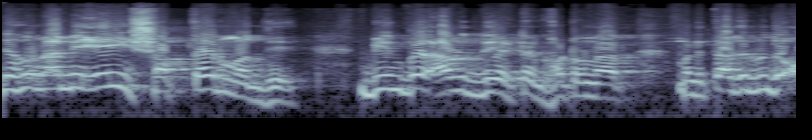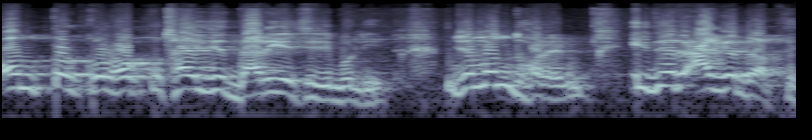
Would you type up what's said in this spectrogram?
দেখুন, আমি এই সপ্তাহের মধ্যে বিএনপির আরও দু একটা ঘটনার মানে তাদের মধ্যে অন্তর্কলহ কোথায় যে দাঁড়িয়েছে যে বলি। যেমন ধরেন, ঈদের আগের রাতে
